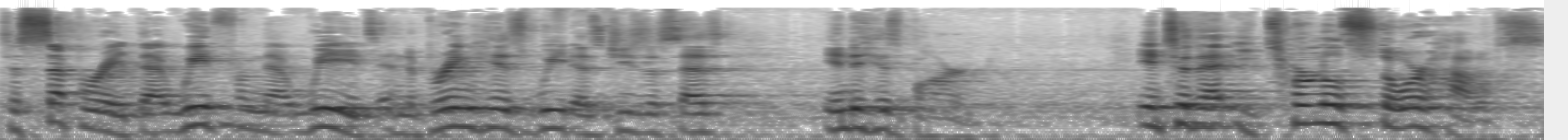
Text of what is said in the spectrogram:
to separate that weed from that weeds and to bring His wheat, as Jesus says, into His barn, into that eternal storehouse,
